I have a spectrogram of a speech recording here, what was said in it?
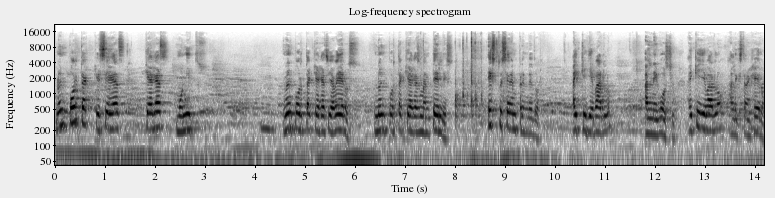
No importa que seas, que hagas monitos, no importa que hagas llaveros, no importa que hagas manteles. Esto es ser emprendedor. Hay que llevarlo al negocio, hay que llevarlo al extranjero,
